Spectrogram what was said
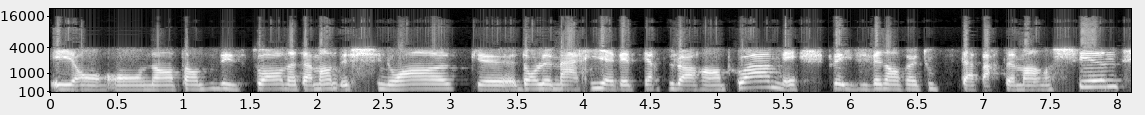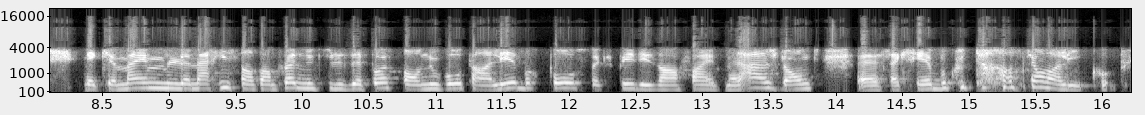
Et on, on, a entendu des histoires, notamment de Chinoises que, dont le mari avait perdu leur emploi, mais là, ils vivaient dans un tout petit appartement mais que même le mari sans emploi n'utilisait pas son nouveau temps libre pour s'occuper des enfants et du ménage. Donc, euh, ça créait beaucoup de tensions dans les couples.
